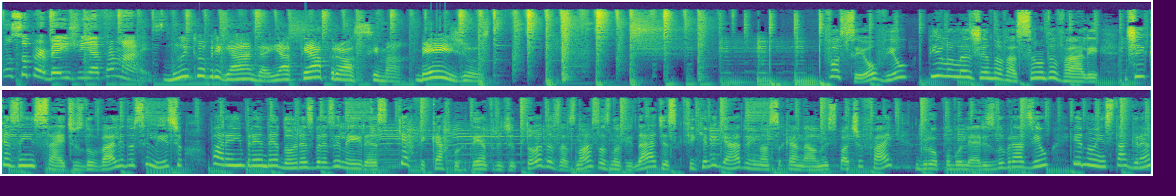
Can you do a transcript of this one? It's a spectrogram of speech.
Um super beijo e até mais. Muito obrigada e até a próxima. Beijos. Você ouviu Pílulas de Inovação do Vale. Dicas e insights do Vale do Silício para empreendedoras brasileiras. Quer ficar por dentro de todas as nossas novidades? Fique ligado em nosso canal no Spotify, Grupo Mulheres do Brasil, e no Instagram,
